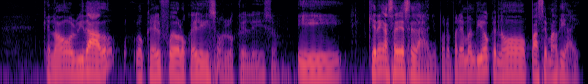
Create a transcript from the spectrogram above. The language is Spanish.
que no han olvidado lo que él fue o lo que él hizo. lo que él hizo. Y quieren hacer ese daño, pero esperemos en Dios que no pase más de ahí.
